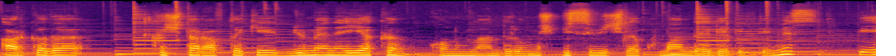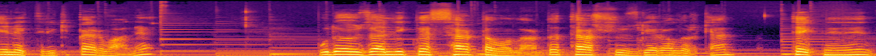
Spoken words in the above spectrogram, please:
arkada kış taraftaki dümene yakın konumlandırılmış bir switchle kumanda edebildiğimiz bir elektrikli pervane. Bu da özellikle sert havalarda ters rüzgar alırken teknenin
